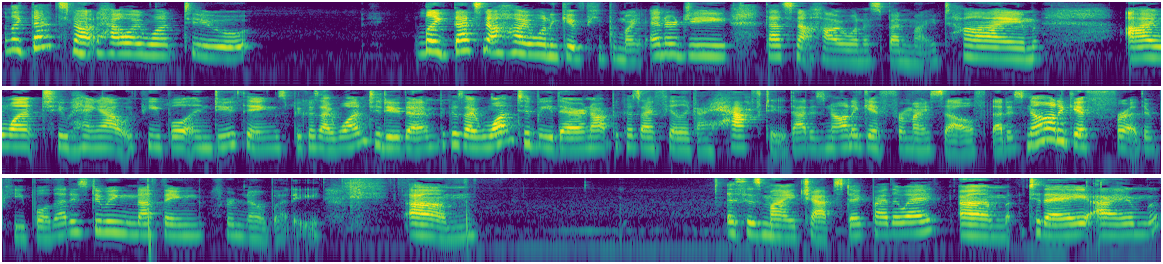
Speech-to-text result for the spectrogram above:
And like, that's not how I want to, like, that's not how I want to give people my energy. That's not how I want to spend my time. I want to hang out with people and do things because I want to do them, because I want to be there, not because I feel like I have to. That is not a gift for myself. That is not a gift for other people. That is doing nothing for nobody. Um, this is my chapstick, by the way. Um, today I'm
